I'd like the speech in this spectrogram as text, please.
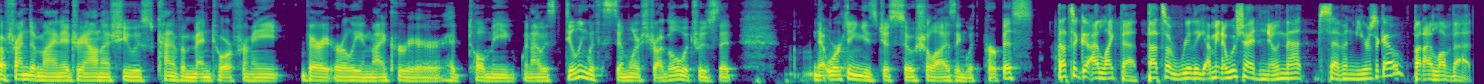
a friend of mine, Adriana, she was kind of a mentor for me very early in my career, had told me when I was dealing with a similar struggle, which was that networking is just socializing with purpose. That's a good, I like that. That's a really, I mean, I wish I had known that seven years ago, but I love that.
